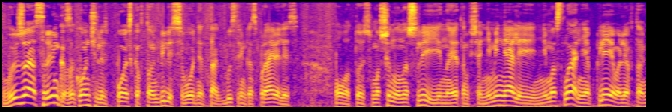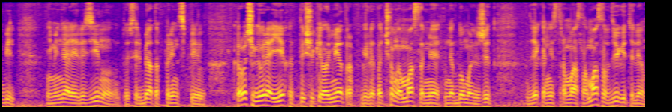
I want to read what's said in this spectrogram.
Выезжая с рынка, закончили поиск автомобиля. Сегодня так быстренько справились. Вот, то есть машину нашли и на этом все. Не меняли ни масла, не обклеивали автомобиль, не меняли резину. То есть ребята, в принципе, короче говоря, ехать тысячу километров. Говорят, а что нам масло менять? У меня дома лежит две канистры масла. Масло в двигателе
